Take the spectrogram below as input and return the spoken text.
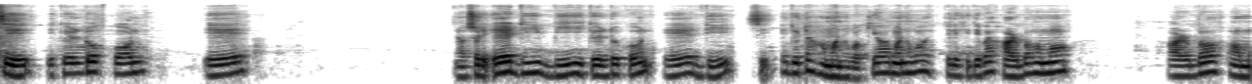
C equal to কোণ A sorry A D B equal to কোণ এ ডি চি এই দুটা সমান হ'ব। কিয় সমান হ'ব? লিখি দিবা। সৰ্বসম সৰ্বসম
